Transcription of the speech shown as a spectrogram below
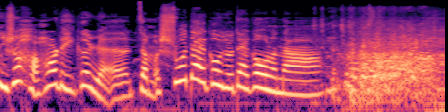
你说好好的一个人，怎么说代购就代购了呢？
